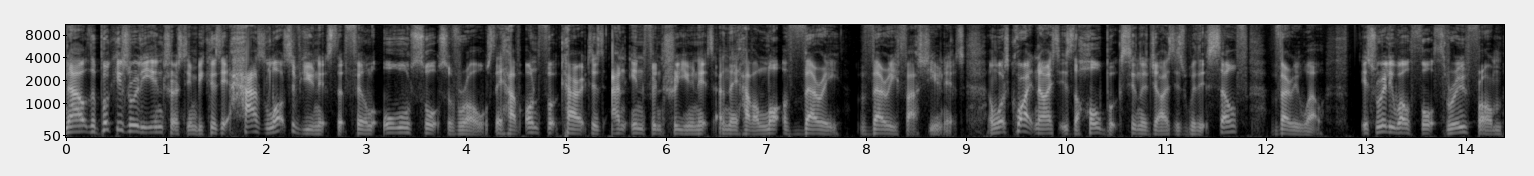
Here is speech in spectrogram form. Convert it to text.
Now, the book is really interesting because it has lots of units that fill all sorts of roles. They have on foot characters and infantry units, and they have a lot of very, very fast units. And what's quite nice is the whole book synergizes with itself very well. It's really well thought through from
